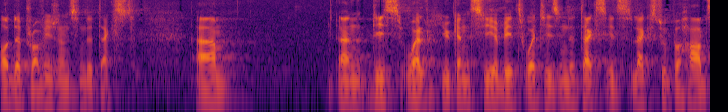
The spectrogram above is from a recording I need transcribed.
other provisions in the text. Um, and this, well, you can see a bit what is in the text. It's like super hard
